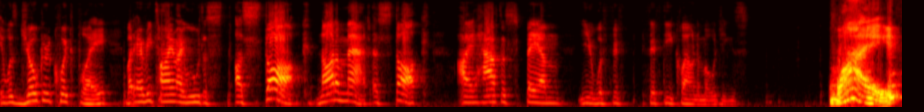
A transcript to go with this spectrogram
It was Joker quick play, but every time I lose a, a stock, not a match, a stock, I have to spam you with 50 clown emojis. Why?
